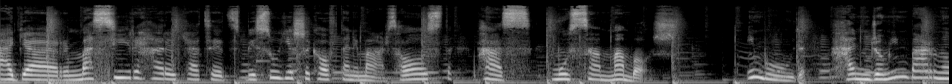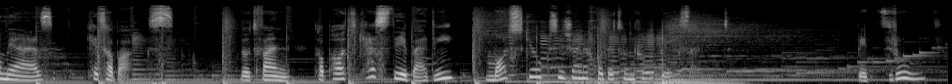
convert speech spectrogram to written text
اگر مسیر حرکتت به سوی شکافتن مرز هاست پس مصمم باش. این بود پنجمین برنامه از کتاباکس. لطفا تا پادکست بعدی ماسک اکسیژن خودتون رو بگذارید. بدرود.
